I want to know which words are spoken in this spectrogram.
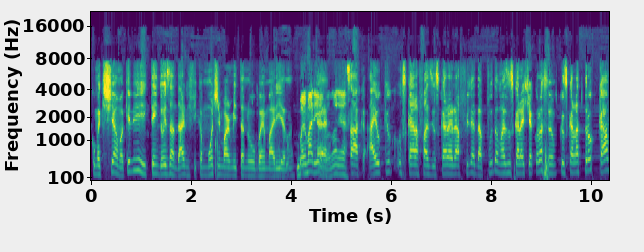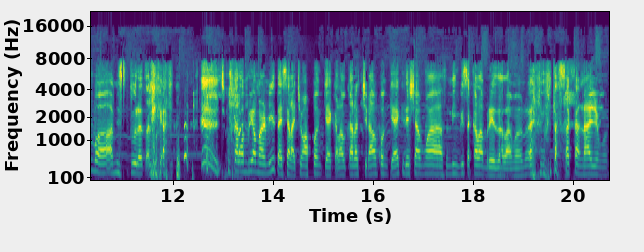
como é que chama? Aquele que tem dois andares e fica um monte de marmita no banho-maria, né? Banho-maria, É. banho-maria. Saca? Aí o que os caras faziam? Os caras eram filha da puta, mas os caras tinham coração, porque os caras trocavam a mistura, tá ligado? tipo, os caras abriam a marmita, aí sei lá, tinha uma panqueca lá, o cara tirava a panqueca e deixava uma linguiça calabresa lá, mano. É muita sacanagem, mano.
